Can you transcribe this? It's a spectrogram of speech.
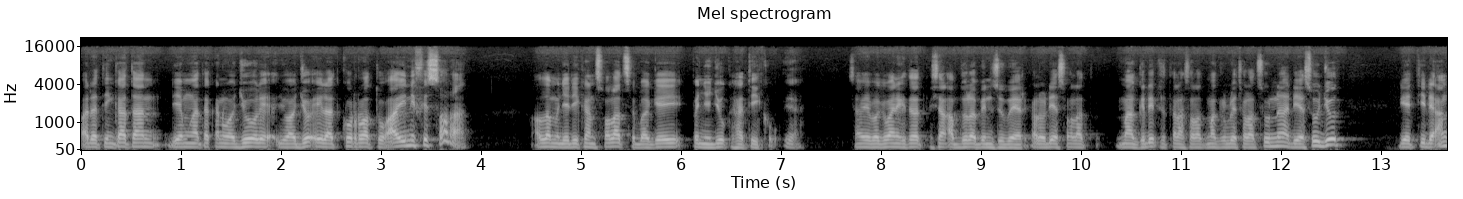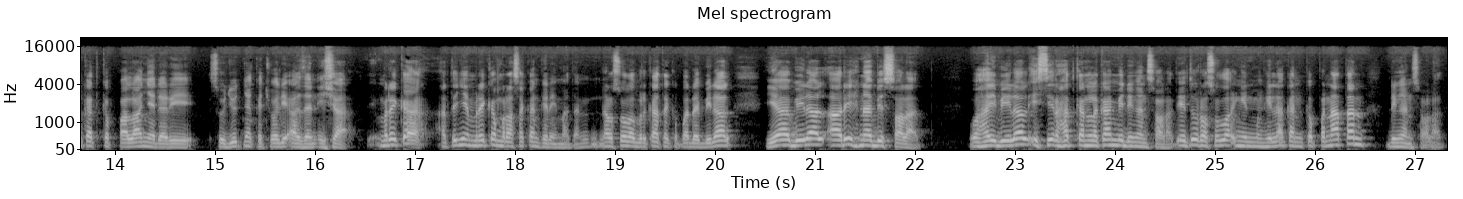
pada tingkatan dia mengatakan wajulat qurratu aini fi salat. Allah menjadikan salat sebagai penyejuk hatiku. Ya. Sampai bagaimana kita lihat misal Abdullah bin Zubair. Kalau dia salat maghrib, setelah salat maghrib dia salat sunnah, dia sujud. Dia tidak angkat kepalanya dari sujudnya kecuali azan isya. Mereka artinya mereka merasakan kenikmatan. Rasulullah berkata kepada Bilal, "Ya Bilal, arih nabi salat." Wahai Bilal, istirahatkanlah kami dengan salat. Itu Rasulullah ingin menghilangkan kepenatan dengan salat.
